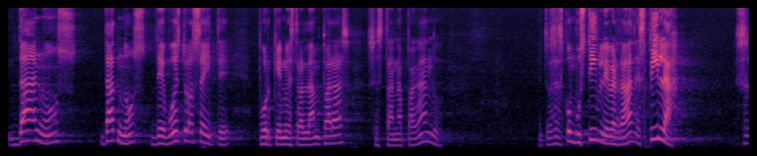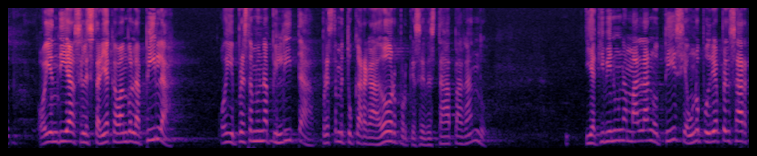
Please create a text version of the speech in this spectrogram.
danos, dadnos de vuestro aceite, porque nuestras lámparas se están apagando. Entonces es combustible, ¿verdad? Es pila. Hoy en día se le estaría acabando la pila. Oye, préstame una pilita, préstame tu cargador porque se está apagando. Y aquí viene una mala noticia. Uno podría pensar,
